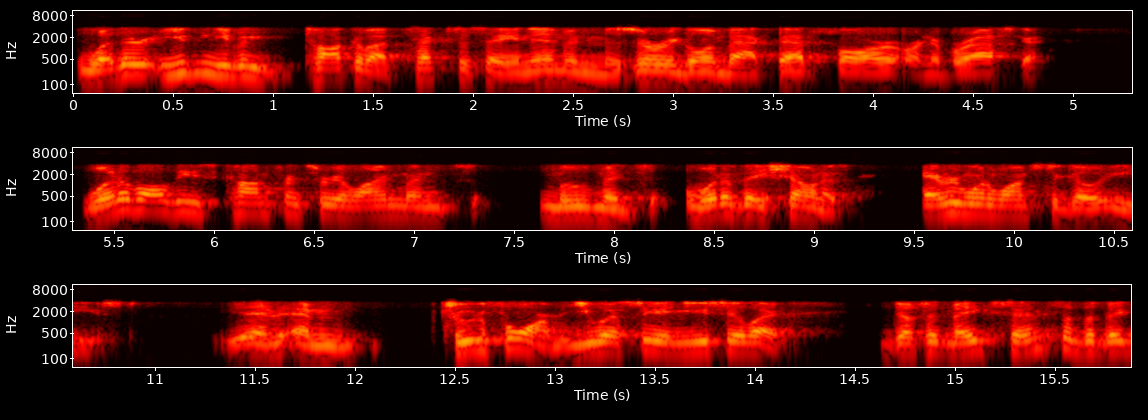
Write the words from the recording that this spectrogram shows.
whether you can even talk about Texas A&M and Missouri going back that far or Nebraska, what of all these conference realignments movements, what have they shown us? Everyone wants to go east and, and true to form, USC and UCLA. Does it make sense that the Big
